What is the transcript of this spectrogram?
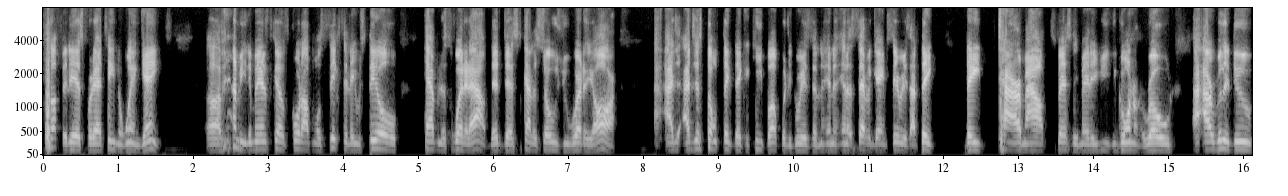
tough it is for that team to win games. Uh, I mean, the man scored almost 60. They were still having to sweat it out. That just kind of shows you where they are. I, I just don't think they could keep up with the Grizz in, in, a, in a seven game series. I think they tire them out, especially, man, if you, are going on the road. I, I, really do.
